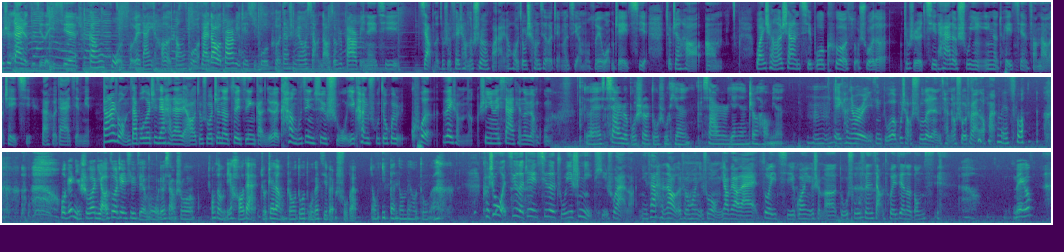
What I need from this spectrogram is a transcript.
就是带着自己的一些干货，所谓打引号的干货，来到了芭比这期播客，但是没有想到，就是芭比那一期讲的就是非常的顺滑，然后就撑起了整个节目，所以我们这一期就正好嗯完成了上期播客所说的就是其他的书影音的推荐，放到了这一期来和大家见面。刚开始我们在播客之前还在聊，就说真的最近感觉看不进去书，一看书就会困，为什么呢？是因为夏天的缘故吗？对，夏日不是读书天，夏日炎炎正好眠。嗯，这一看就是已经读了不少书的人才能说出来的话。没错。我跟你说，你要做这期节目，我就想说，我怎么地，好歹就这两周多读个几本书吧。我一本都没有读完。可是我记得这一期的主意是你提出来的。你在很早的时候，你说我们要不要来做一期关于什么读书分享推荐的东西？那个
